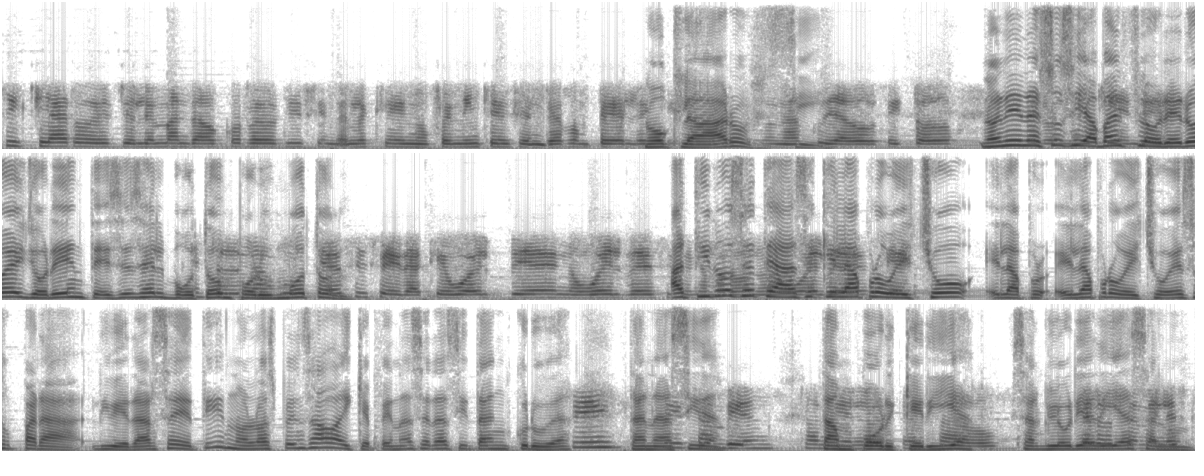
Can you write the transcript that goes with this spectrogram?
Sí, claro, yo le he mandado correos diciéndole que no fue mi intención de romperle. No, claro, sí. cuidadosa y todo. No, nena, eso se llama el florero de Llorente, ese es el botón, por un botón. Si será que vuelve, no vuelve. ¿A ti no se te hace que él aprovechó, él, él, aprovechó eso para liberarse de ti? ¿No lo has pensado? Ay, qué pena ser así tan cruda, tan ácida, tan porquería, esa Gloria Díaz Salón.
